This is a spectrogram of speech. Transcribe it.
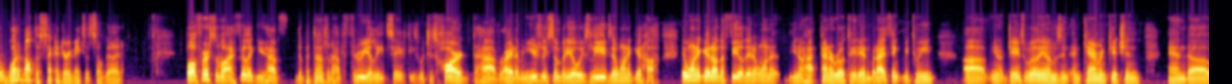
what about the secondary makes it so good? Well, first of all, I feel like you have the potential to have three elite safeties, which is hard to have, right? I mean, usually somebody always leaves. They want to get off. They want to get on the field. They don't want to, you know, ha- kind of rotate in. But I think between, uh, you know, James Williams and, and Kamren Kinchen, and uh,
